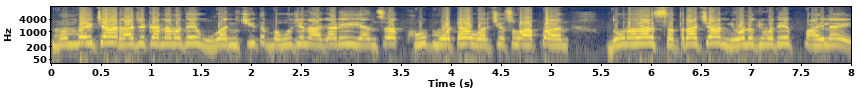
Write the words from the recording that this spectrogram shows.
मुंबईच्या राजकारणामध्ये वंचित बहुजन आघाडी यांचं खूप मोठं वर्चस्व आपण दोन हजार सतराच्या निवडणुकीमध्ये पाहिलंय.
